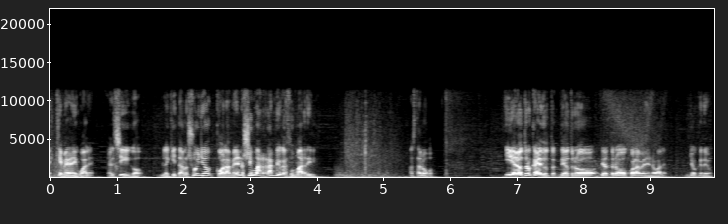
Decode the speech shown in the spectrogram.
Es que me da igual, ¿eh? El Psíquico le quita lo suyo. Cola veneno. Soy más rápido que Azumarril. Hasta luego. Y el otro cae de otro, de otro, cola veneno, ¿vale? Yo creo.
